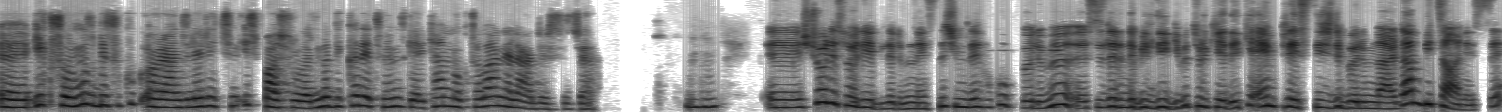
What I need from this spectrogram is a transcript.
Ee, ilk sorumuz biz hukuk öğrencileri için iş başvurularında dikkat etmemiz gereken noktalar nelerdir sizce? Hı hı. Ee, şöyle söyleyebilirim Nesli. Şimdi hukuk bölümü e, sizlerin de bildiği gibi Türkiye'deki en prestijli bölümlerden bir tanesi.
